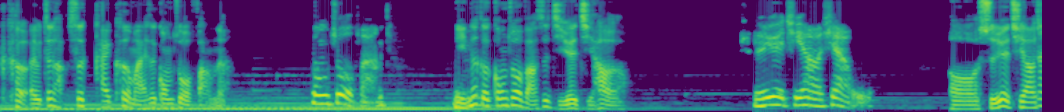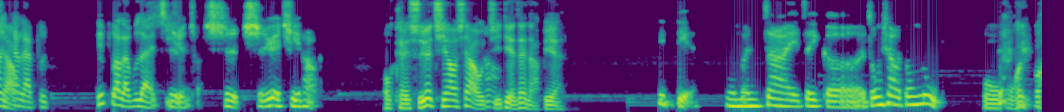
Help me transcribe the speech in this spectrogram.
课？哎，这个是开课吗？还是工作坊呢？工作坊。你那个工作坊是几月几号了？十月七号下午。哦，十月七号下午。来不，哎，不知道来不来得及宣传。十十月七号。OK，十月七号下午几点？在哪边？一点。我们在这个忠孝东路。我我会我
